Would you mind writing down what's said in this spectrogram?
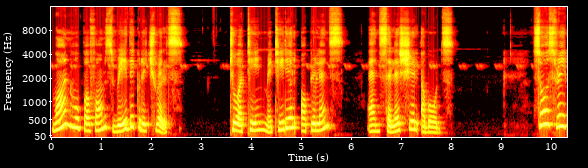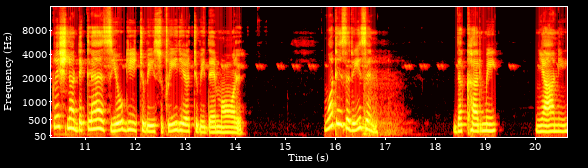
One who performs Vedic rituals to attain material opulence and celestial abodes. So Sri Krishna declares yogi to be superior to be them all. What is the reason? The karmi, jnani,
